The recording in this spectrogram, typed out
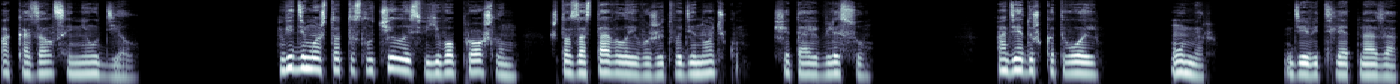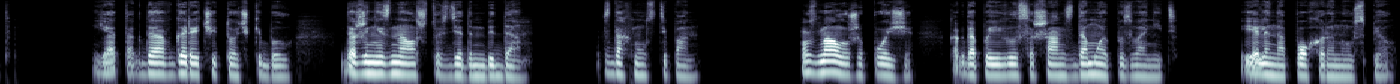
оказался неудел. Видимо, что-то случилось в его прошлом, что заставило его жить в одиночку, считай, в лесу. А дедушка твой умер девять лет назад. Я тогда в горячей точке был, даже не знал, что с дедом беда. Вздохнул Степан. Узнал уже позже, когда появился шанс домой позвонить. Еле на похороны успел.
